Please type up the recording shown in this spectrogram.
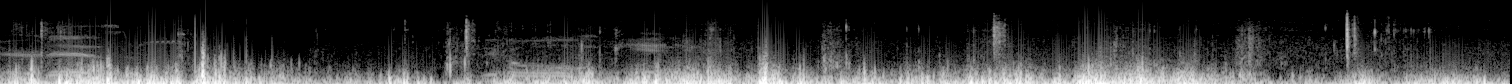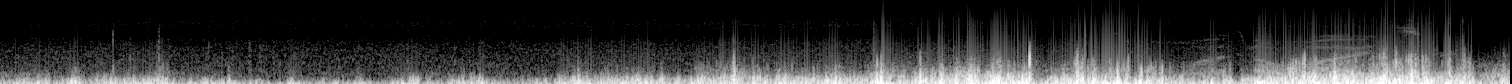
There it is. Big old canyon. What a widescreen view.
